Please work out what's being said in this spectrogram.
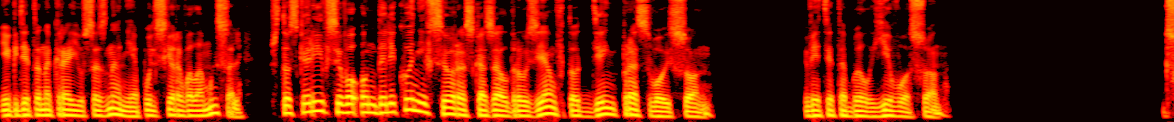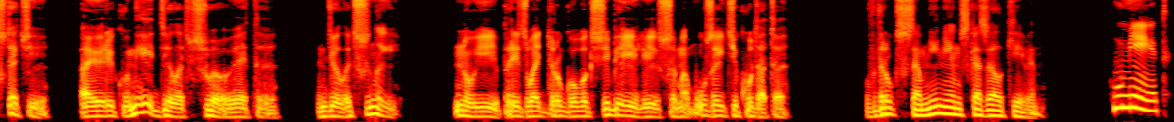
И где-то на краю сознания пульсировала мысль, что, скорее всего, он далеко не все рассказал друзьям в тот день про свой сон. Ведь это был его сон. «Кстати, а Эрик умеет делать все это? Делать сны?» Ну и призвать другого к себе или самому зайти куда-то?» Вдруг с сомнением сказал Кевин. «Умеет»,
